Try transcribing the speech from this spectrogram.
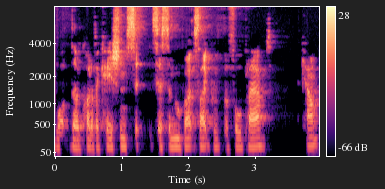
what the qualification sy- system works like with the full player account.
